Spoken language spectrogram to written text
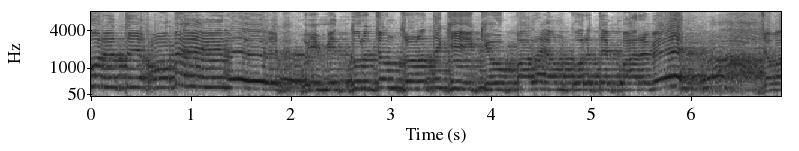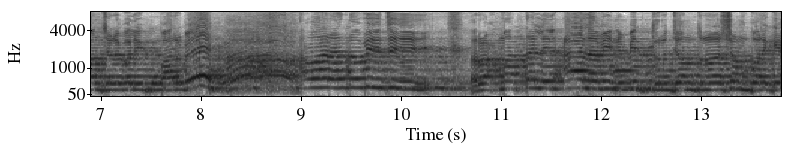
করতে হবে রে। ওই মৃত্যুর যন্ত্রণা থেকে কেউ পালায়ন করতে পারবে? জবান ছেড়ে বলি, পারবে? আমার নবীজি আলামিন মৃত্যুর যন্ত্রণা সম্পর্কে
